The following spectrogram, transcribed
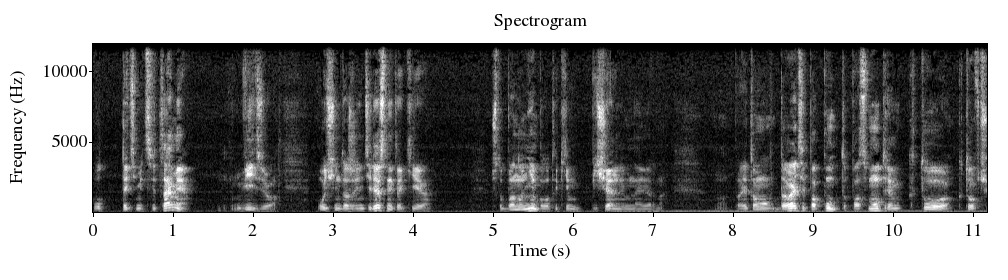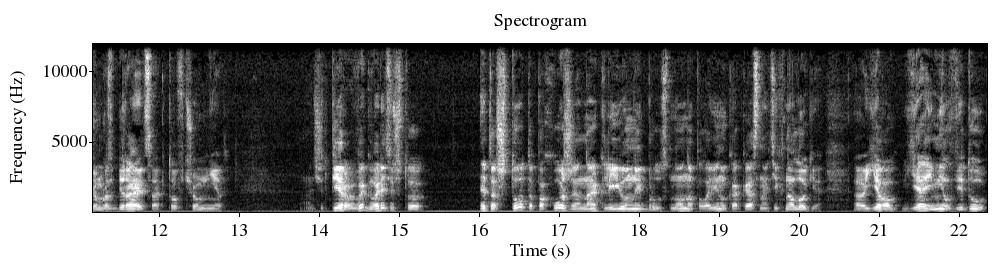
вот этими цветами видео. Очень даже интересные такие, чтобы оно не было таким печальным, наверное. Поэтому давайте по пункту посмотрим, кто, кто в чем разбирается, а кто в чем нет. Значит, первое, вы говорите, что это что-то похожее на клееный брус, но наполовину каркасная технология. Э, я, я имел в виду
